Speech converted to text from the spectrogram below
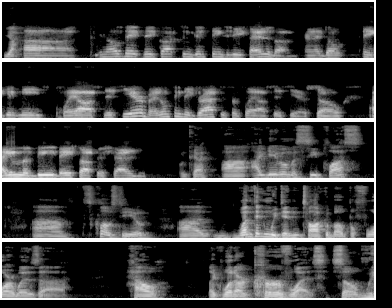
Yeah, Uh, you know they they've got some good things to be excited about, and I don't think it means playoffs this year, but I don't think they drafted for playoffs this year. So I give them a B based off their strategy. Okay, uh, I gave them a C plus. Um, it's close to you. Uh, one thing we didn't talk about before was uh, how like what our curve was. So we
